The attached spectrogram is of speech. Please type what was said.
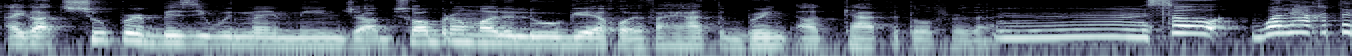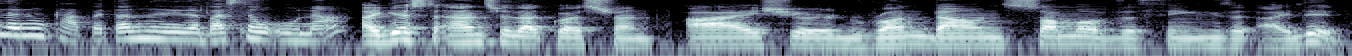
I got super busy with my main job, sobrang malulugi ako if I had to bring out capital for that. Mm, so, wala ka talagang capital na nilabas nung una? I guess to answer that question, I should run down some of the things that I did.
